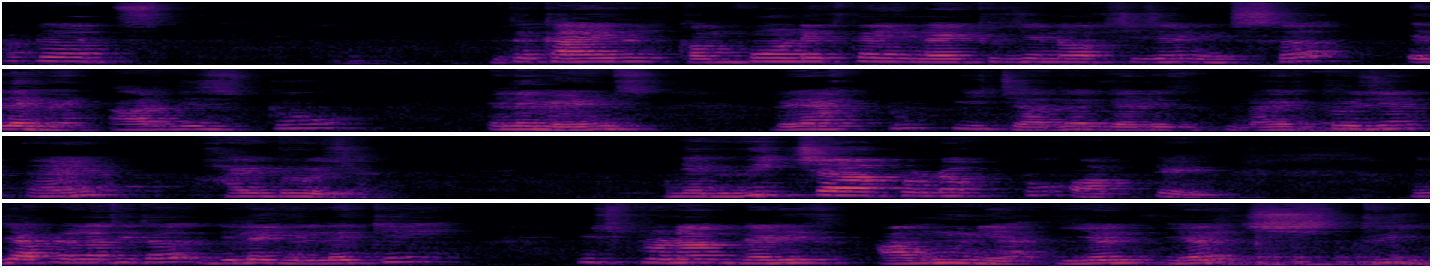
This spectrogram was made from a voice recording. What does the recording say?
आपल्याला इथं काय कंपाऊंड आहेत काय nitrogen oxygen it's a element are this two elements react to each other that is nitrogen and hydrogen. Then which uh, product to obtain? म्हणजे आपल्याला तिथं दिलं गेलं की which product that is ammonia N H three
